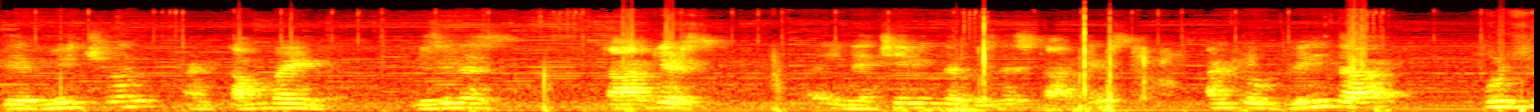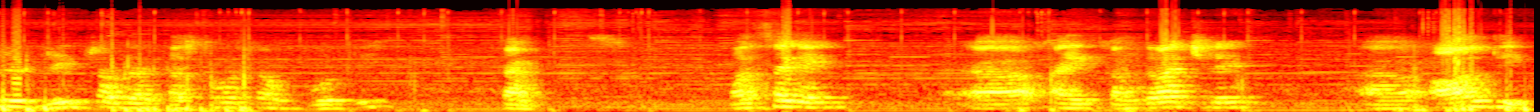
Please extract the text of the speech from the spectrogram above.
their mutual and combined business targets in achieving the business targets and to bring the fulfilled dreams of the customers of both the companies. Once again, uh, I congratulate uh, all the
